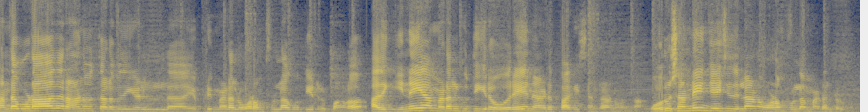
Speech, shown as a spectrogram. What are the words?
சண்டை போடாத ராணுவ தளபதிகள் எப்படி மெடல் உடம்பு ஃபுல்லாக குத்திட்டு இருப்பாங்களோ அதுக்கு இணையாக மெடல் குத்திக்கிற ஒரே நாடு பாகிஸ்தான் ராணுவம் தான். ஒரு சண்டையும் ஜெயிச்சது இல்லை ஆனால் உடம்பு ஃபுல்லாக மெடல் இருக்கும்.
